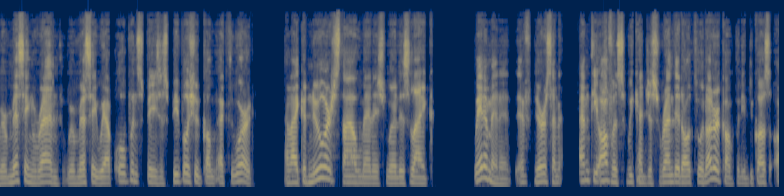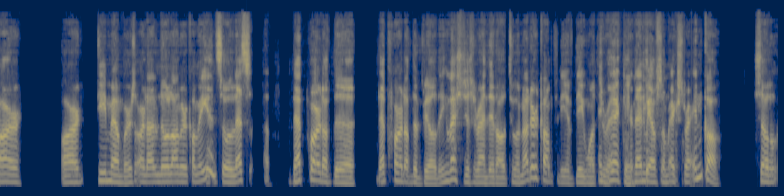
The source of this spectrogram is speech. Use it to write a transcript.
we're missing rent. We're missing, we have open spaces. People should come back to work. And like a newer style management is like, wait a minute, if there's an empty office, we can just rent it out to another company because our our team members are not, no longer coming in. So let's uh, that part of the that part of the building, let's just rent it out to another company if they want to exactly. rent. And then we have some extra income. So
